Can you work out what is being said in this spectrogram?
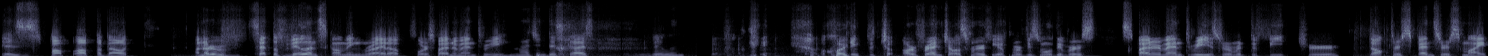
is pop up about another set of villains coming right up for Spider-Man 3. Imagine this guy's villain. Okay. According to Ch- our friend Charles Murphy of Murphy's Multiverse, Spider-Man 3 is rumored to feature Dr. Spencer Smythe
